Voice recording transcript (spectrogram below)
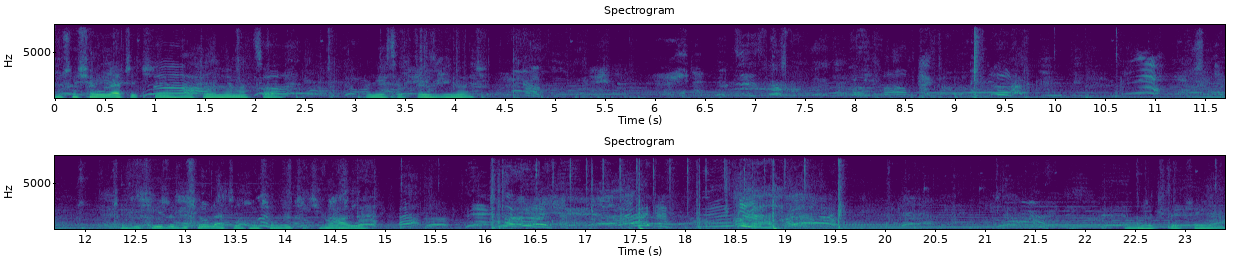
Muszę się uleczyć, nie? No to nie ma co. A nie chcę tutaj zginąć. Się uleczyć, muszę zwrócić ich uwagę. A może tutaj przyjdę?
